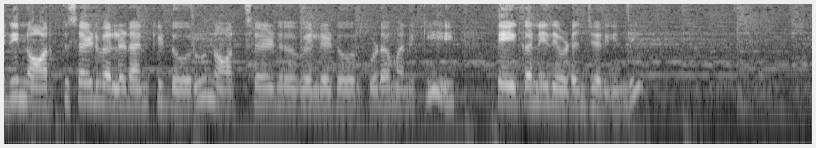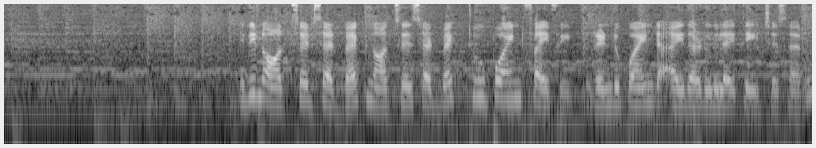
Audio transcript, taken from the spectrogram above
ఇది నార్త్ సైడ్ వెళ్ళడానికి డోరు. నార్త్ సైడ్ వెళ్ళే డోర్ కూడా మనకి టేక్ అనేది ఇవ్వడం జరిగింది. ఇది north side set back north side set back two point five feet రెండు పాయింట్ ఐదు అడుగులు అయితే ఇచ్చేశారు.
